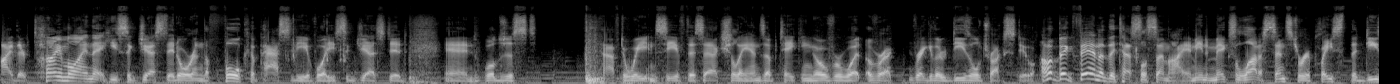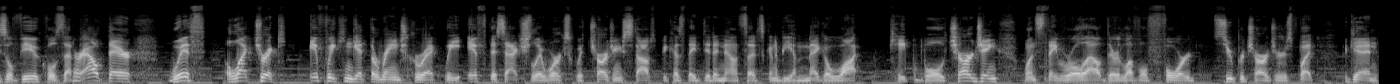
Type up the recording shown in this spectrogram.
either timeline that he suggested or in the full capacity of what he suggested. And we'll just have to wait and see if this actually ends up taking over what regular diesel trucks do. I'm a big fan of the Tesla Semi. I mean, it makes a lot of sense to replace the diesel vehicles that are out there with electric if we can get the range correctly, if this actually works with charging stops, because they did announce that it's going to be a megawatt capable charging once they roll out their level 4 superchargers. But again,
